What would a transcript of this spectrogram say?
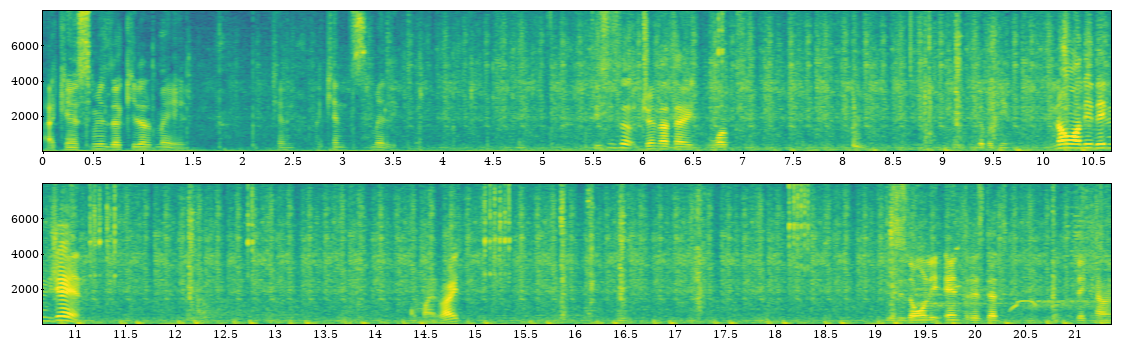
I can smell the killer main. Can I can smell it. This is the gen that I worked in the beginning. No one did any gen. On my right. This is the only entrance that they can.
